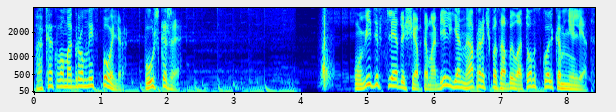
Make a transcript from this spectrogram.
А как вам огромный спойлер? Пушка же! Увидев следующий автомобиль, я напрочь позабыл о том, сколько мне лет.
